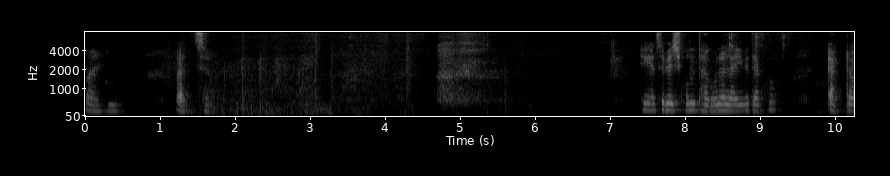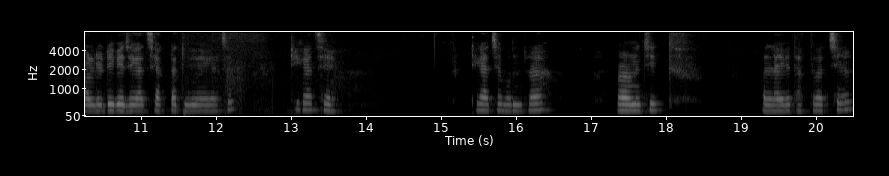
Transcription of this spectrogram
পারিনি আচ্ছা। ঠিক আছে বেশক্ষণ থাকব না লাইভে দেখো। একটা অলরেডি বেজে গেছে, একটা দুই হয়ে গেছে। ঠিক আছে। ঠিক আছে বন্ধুরা। রণজিৎ, আর লাইভে থাকতে পারছি না।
